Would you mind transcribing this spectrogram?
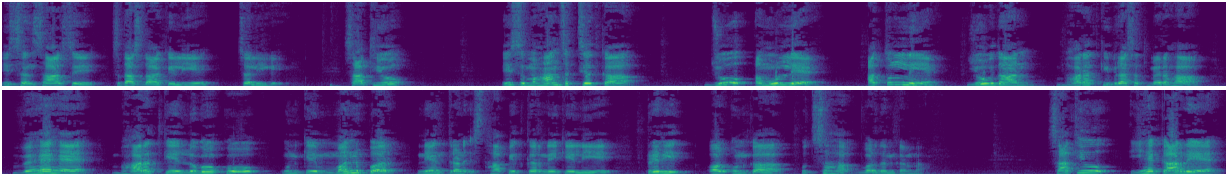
इस संसार से सदा सदा के लिए चली गई। साथियों, इस महान शख्सियत का जो अमूल्य, अतुलनीय योगदान भारत की विरासत में रहा, वह है भारत के लोगों को उनके मन पर नियंत्रण स्थापित करने के लिए प्रेरित और उनका उत्साह वर्धन करना। साथियों, यह कार्य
